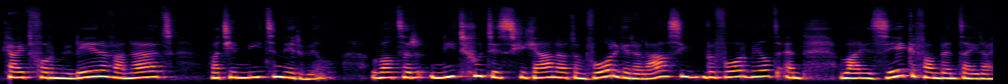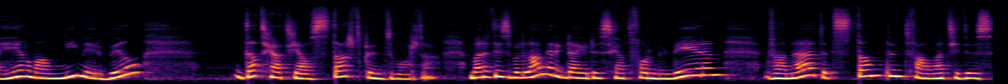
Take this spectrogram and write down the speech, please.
ga je het formuleren vanuit wat je niet meer wil. Wat er niet goed is gegaan uit een vorige relatie bijvoorbeeld en waar je zeker van bent dat je dat helemaal niet meer wil dat gaat jouw startpunt worden. Maar het is belangrijk dat je dus gaat formuleren vanuit het standpunt van wat je dus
